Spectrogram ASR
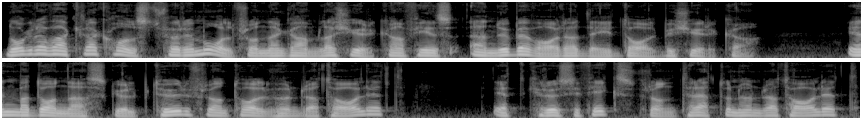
Några vackra konstföremål från den gamla kyrkan finns ännu bevarade i Dalby kyrka. En madonnaskulptur från 1200-talet, ett krucifix från 1300-talet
